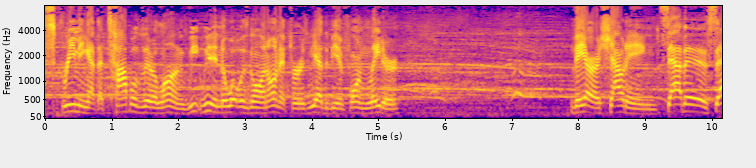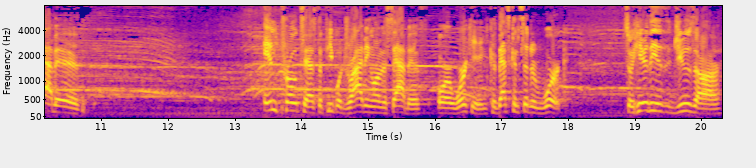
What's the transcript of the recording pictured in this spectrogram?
screaming at the top of their lungs. We, we didn't know what was going on at first. We had to be informed later they are shouting, Sabbath, Sabbath, in protest of people driving on the Sabbath or working, because that's considered work. So here these Jews are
